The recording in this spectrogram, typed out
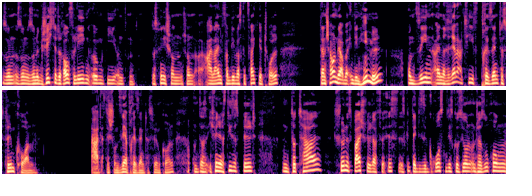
so, so, so eine Geschichte drauflegen irgendwie und, und das finde ich schon, schon allein von dem, was gezeigt wird, toll. Dann schauen wir aber in den Himmel und sehen ein relativ präsentes Filmkorn. Ah, das ist schon sehr präsent, das Filmkorn. Und das, ich finde, dass dieses Bild ein total schönes Beispiel dafür ist, es gibt ja diese großen Diskussionen, Untersuchungen,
